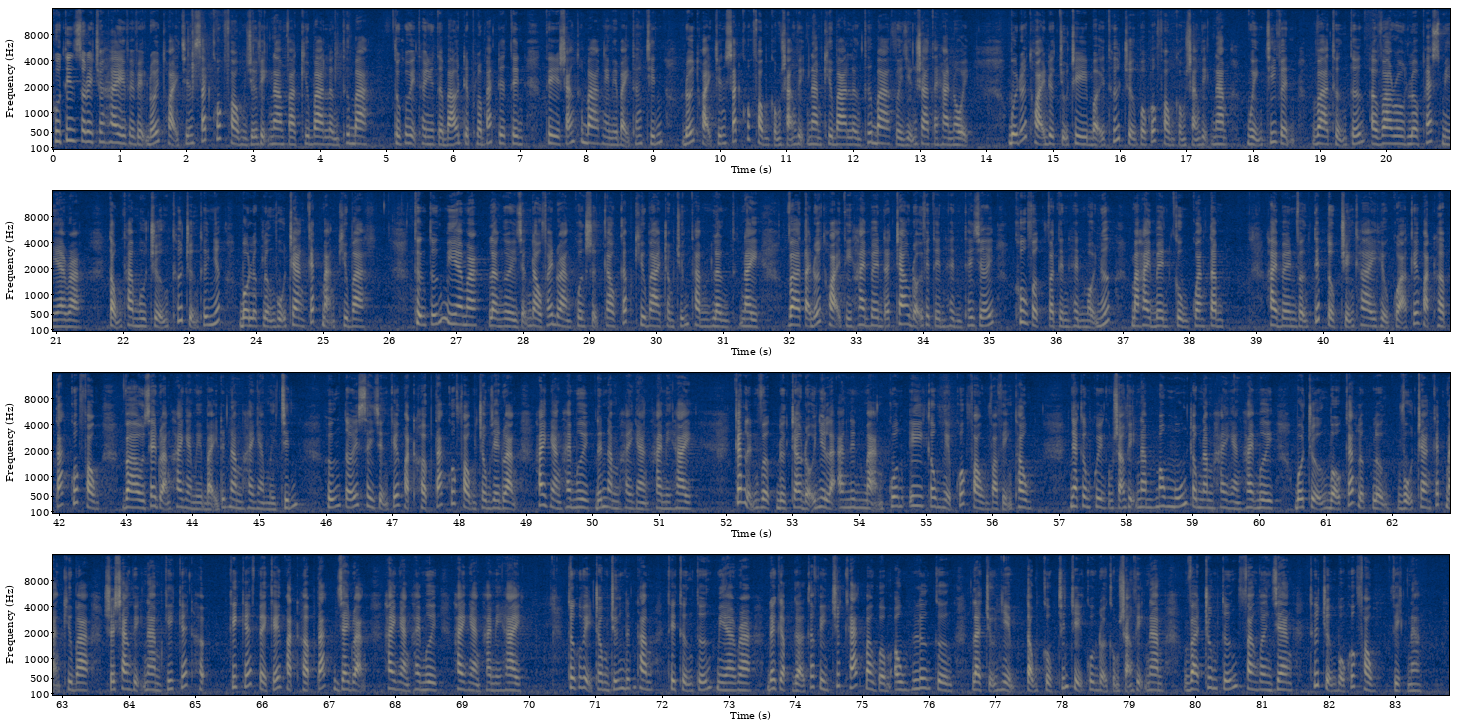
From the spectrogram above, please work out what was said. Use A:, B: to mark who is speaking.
A: Putin tin đây cho hay về việc đối thoại chính sách quốc phòng giữa Việt Nam và Cuba lần thứ ba. Thưa quý vị, theo như tờ báo Diplomat đưa tin, thì sáng thứ Ba ngày 17 tháng 9, đối thoại chính sách quốc phòng Cộng sản Việt Nam-Cuba lần thứ ba vừa diễn ra tại Hà Nội. Buổi đối thoại được chủ trì bởi Thứ trưởng Bộ Quốc phòng Cộng sản Việt Nam Nguyễn Chí Vịnh và Thượng tướng Alvaro Lopez Miera, Tổng tham mưu trưởng Thứ trưởng thứ nhất Bộ Lực lượng Vũ trang Cách mạng Cuba. Thượng tướng Myanmar là người dẫn đầu phái đoàn quân sự cao cấp Cuba trong chuyến thăm lần này và tại đối thoại thì hai bên đã trao đổi về tình hình thế giới, khu vực và tình hình mỗi nước mà hai bên cùng quan tâm. Hai bên vẫn tiếp tục triển khai hiệu quả kế hoạch hợp tác quốc phòng vào giai đoạn 2017 đến năm 2019, hướng tới xây dựng kế hoạch hợp tác quốc phòng trong giai đoạn 2020 đến năm 2022. Các lĩnh vực được trao đổi như là an ninh mạng, quân y, công nghiệp quốc phòng và viễn thông. Nhà cầm quyền Cộng sản Việt Nam mong muốn trong năm 2020, Bộ trưởng Bộ các lực lượng vũ trang cách mạng Cuba sẽ sang Việt Nam ký kết ký kết về kế hoạch hợp tác giai đoạn 2020-2022. Thưa quý vị, trong chuyến đến thăm thì Thượng tướng Miara đã gặp gỡ các viên chức khác bao gồm ông Lương Cường là chủ nhiệm Tổng cục Chính trị Quân đội Cộng sản Việt Nam và Trung tướng Phan Văn Giang, Thứ trưởng Bộ Quốc phòng Việt Nam.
